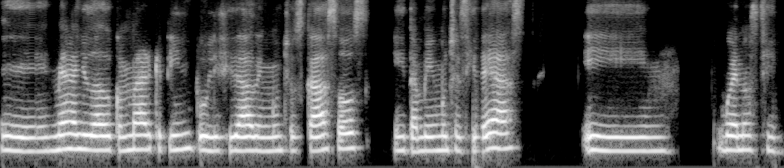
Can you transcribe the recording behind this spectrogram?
eh, me han ayudado con marketing, publicidad en muchos casos y también muchas ideas. Y bueno, si,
